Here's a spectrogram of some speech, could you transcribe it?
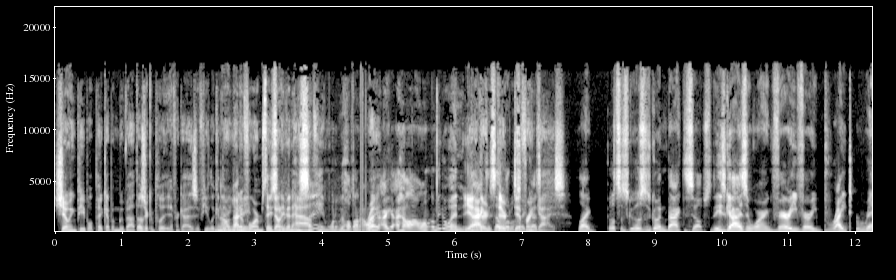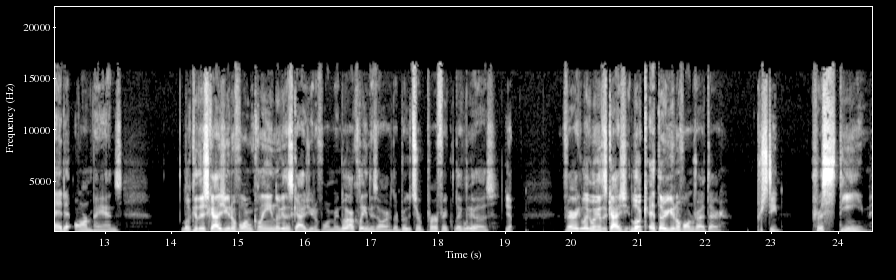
showing people pick up and move out. Those are completely different guys. If you look at no, their uniforms, they don't even have. What do we? Hold on. Right. I, I, hold on. Let me go ahead and Yeah, back they're this up a they're different guys. guys. Like let's just go, let's just go ahead and back this up. So these guys are wearing very very bright red armbands. Look at this guy's uniform, clean. Look at this guy's uniform. I mean, look how clean these are. Their boots are perfect. Like look at those. Yep, Very look look at this guy's. Look at their uniforms right there. pristine. pristine.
